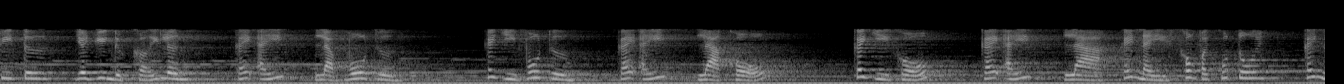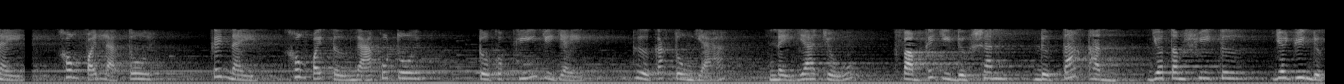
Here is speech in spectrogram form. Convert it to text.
suy tư do duyên được khởi lên, cái ấy là vô thường. Cái gì vô thường, cái ấy là khổ. Cái gì khổ, cái ấy là cái này không phải của tôi, cái này không phải là tôi, cái này không phải tự ngã của tôi. Tôi có kiến như vậy, thưa các tôn giả, này gia chủ, phàm cái gì được sanh, được tác thành do tâm suy tư, do duyên được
